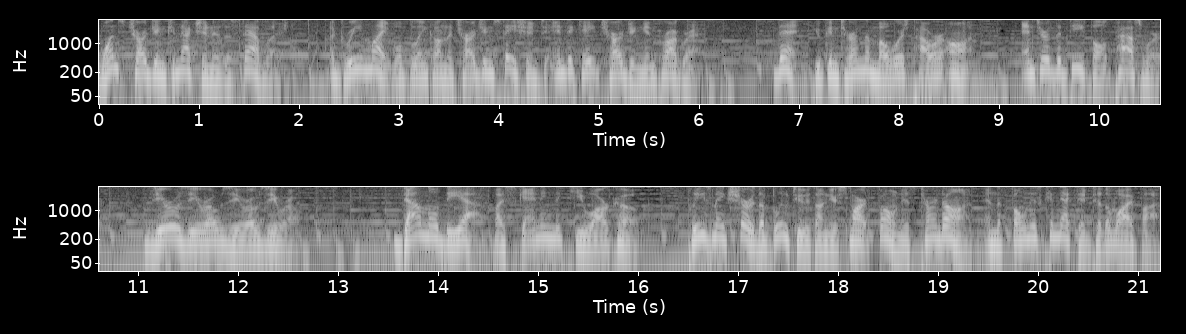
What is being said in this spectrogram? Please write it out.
Once charging connection is established, a green light will blink on the charging station to indicate charging in progress. Then you can turn the mower's power on. Enter the default password 0000. Download the app by scanning the QR code. Please make sure the Bluetooth on your smartphone is turned on and the phone is connected to the Wi-Fi.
